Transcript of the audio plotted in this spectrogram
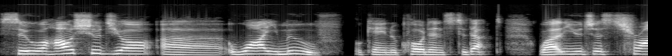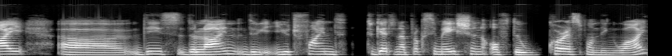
So how should your uh, y move? Okay in accordance to that. While you just try uh, this the line the, you'd find to get an approximation of the corresponding y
